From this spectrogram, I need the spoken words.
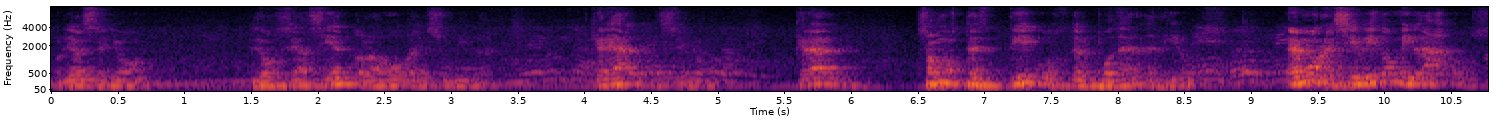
Gloria al Señor. Dios sea haciendo la obra en su vida. Créale al Señor. Créale. Somos testigos del poder de Dios. Hemos recibido milagros.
